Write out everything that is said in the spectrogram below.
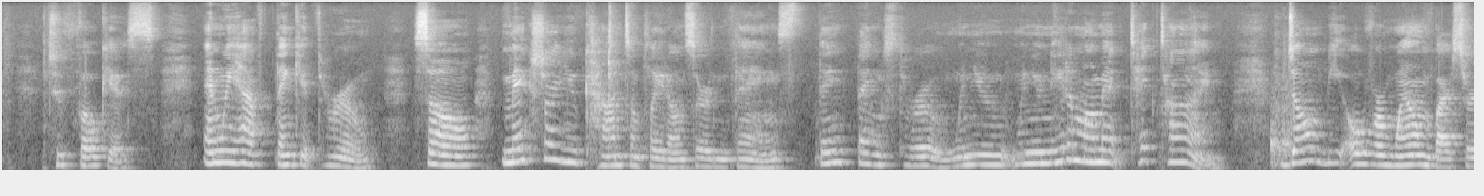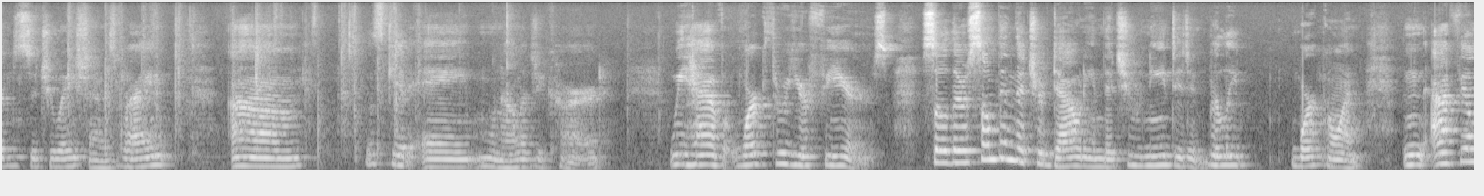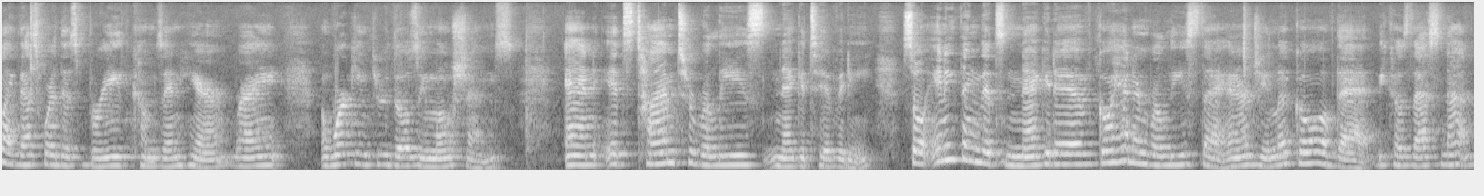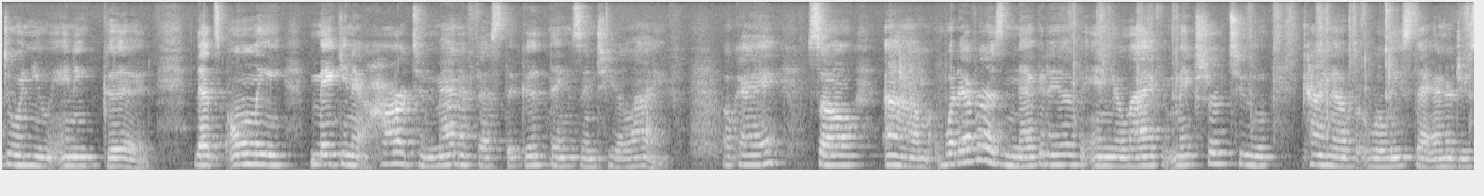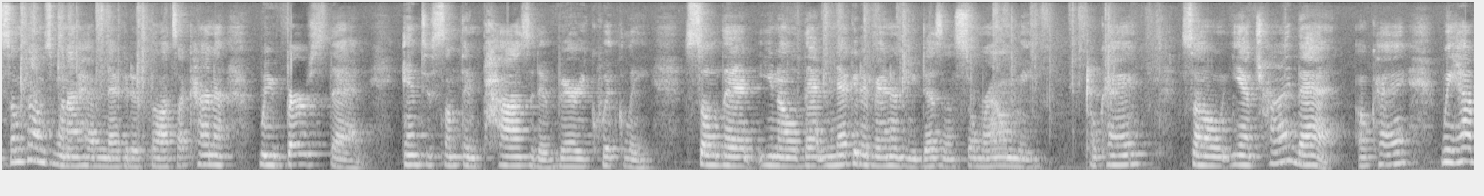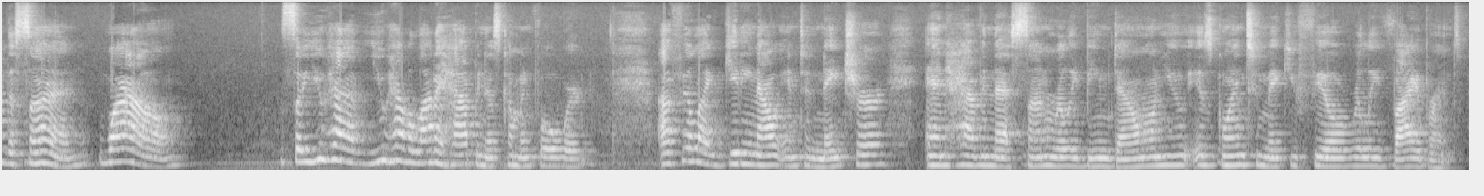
to focus. And we have think it through. So make sure you contemplate on certain things. Think things through. When you, when you need a moment, take time. Don't be overwhelmed by certain situations, right? Um, let's get a Moonology card. We have work through your fears. So there's something that you're doubting that you need to really work on. I feel like that's where this breathe comes in here, right? working through those emotions. And it's time to release negativity. So anything that's negative, go ahead and release that energy. Let go of that because that's not doing you any good. That's only making it hard to manifest the good things into your life. Okay? So um, whatever is negative in your life, make sure to kind of release that energy. Sometimes when I have negative thoughts, I kind of reverse that into something positive very quickly so that, you know, that negative energy doesn't surround me. Okay? So, yeah, try that. Okay? We have the sun. Wow. So you have you have a lot of happiness coming forward. I feel like getting out into nature and having that sun really beam down on you is going to make you feel really vibrant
